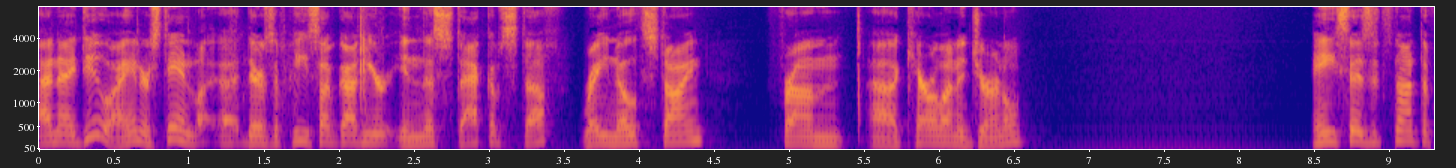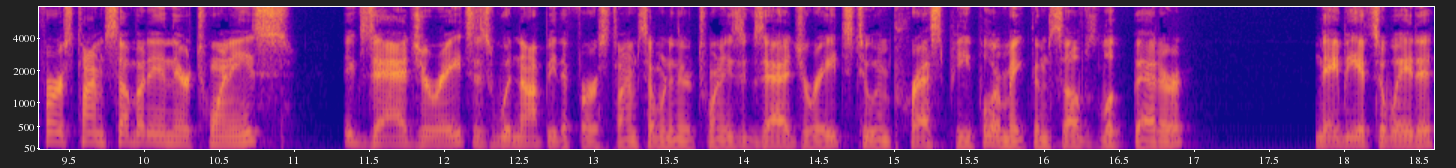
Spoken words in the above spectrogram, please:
And I do. I understand. Uh, there's a piece I've got here in this stack of stuff. Ray Nothstine from uh, Carolina Journal and he says it's not the first time somebody in their 20s exaggerates. This would not be the first time someone in their 20s exaggerates to impress people or make themselves look better. Maybe it's a way to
